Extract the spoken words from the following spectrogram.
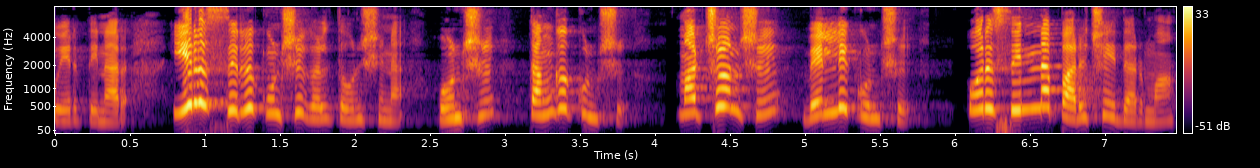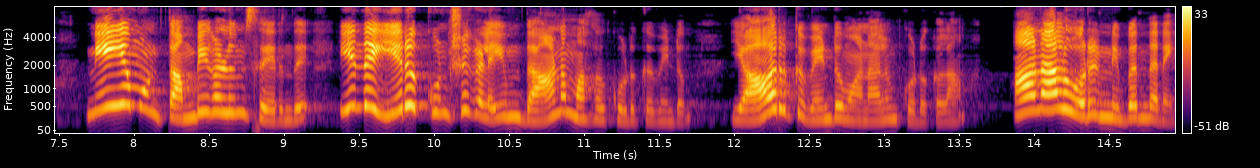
உயர்த்தினார். இரு சிறு குன்றுகள் தோன்றின. ஒன்று தங்க குன்று மற்றொன்று வெள்ளி குன்று. ஒரு சின்ன பரீட்சை தர்மா. நீயும் உன் தம்பிகளும் சேர்ந்து இந்த இரு குன்றுகளையும் தானமாக கொடுக்க வேண்டும். யாருக்கு வேண்டுமானாலும் கொடுக்கலாம். ஆனால் ஒரு நிபந்தனை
